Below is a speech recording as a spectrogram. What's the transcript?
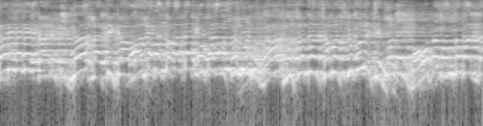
না না না না, না, তার এটা কোথাও মুসলমান মুসলমান সমাজকে বলেছেন। মমতা বন্দ্যোপাধ্যায়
